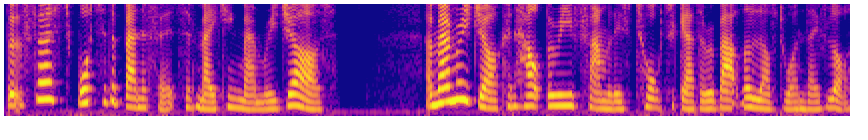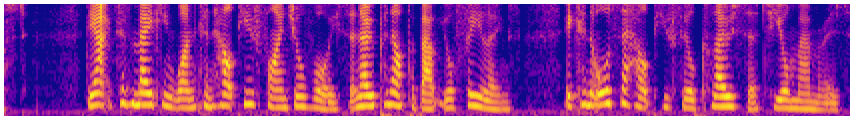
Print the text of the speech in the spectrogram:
But first, what are the benefits of making memory jars? A memory jar can help bereaved families talk together about the loved one they've lost. The act of making one can help you find your voice and open up about your feelings. It can also help you feel closer to your memories.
